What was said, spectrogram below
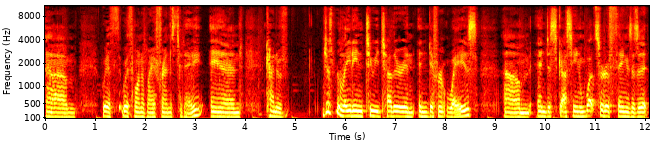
um, with with one of my friends today, and kind of just relating to each other in in different ways, um, and discussing what sort of things is it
